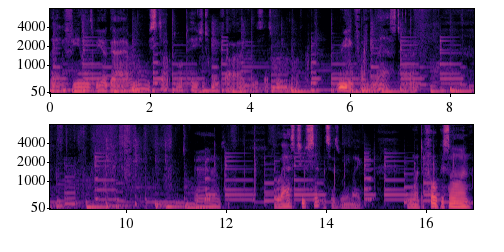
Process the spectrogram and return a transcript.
Letting your feelings be your guide. I remember we stopped on page 25, at least that's where we were reading from last time. And the last two sentences were like, we want to focus on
